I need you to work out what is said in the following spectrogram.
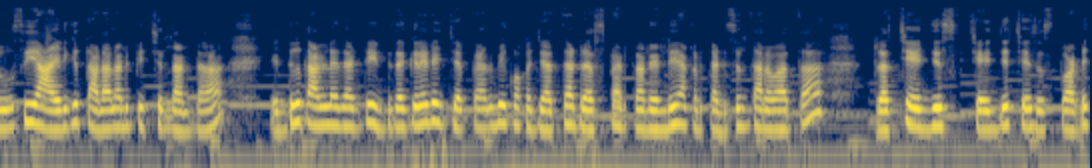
చూసి ఆయనకి తడాలనిపించిందంట. ఎందుకు తడలేదంటే ఇంటి దగ్గరే నేను చెప్పాను మీకు ఒక జత డ్రెస్ పెడతానండి. అక్కడ తడిసిన తర్వాత డ్రెస్ చేంజెస్ చేంజెస్ చేసేసుకోండి.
